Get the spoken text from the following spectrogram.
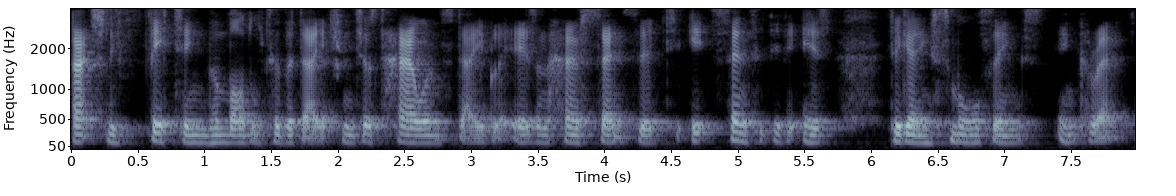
actually fitting the model to the data and just how unstable it is and how sensitive it, sensitive it is to getting small things incorrect.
